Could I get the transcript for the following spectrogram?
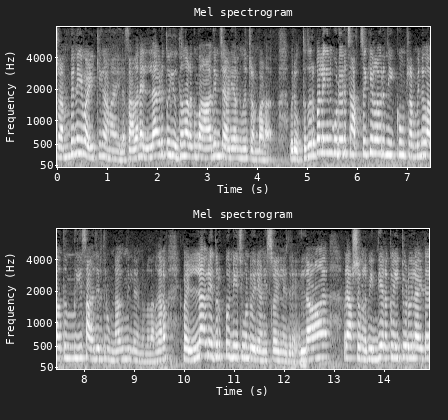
ട്രംപിനെ ഈ വഴിക്ക് കാണാനില്ല. സാധാരണ എല്ലായിടത്തും യുദ്ധം നടക്കുമ്പോൾ ആദ്യം ചാടി ഇറങ്ങുന്നത് ട്രംപാണ്. ഒരു ഒത്തുതീർപ്പ് അല്ലെങ്കിൽ കൂടി ഒരു ചർച്ചയ്ക്കുള്ള ഒരു നീക്കവും ട്രംപിന്റെ ഭാഗത്ത് നിന്ന് ഈ സാഹചര്യത്തിൽ ഉണ്ടാകുന്നില്ല എന്നുള്ളതാണ്. കാരണം ഇപ്പൊ എല്ലാവരും എതിർപ്പ് ഉന്നയിച്ചുകൊണ്ട് വരികയാണ് ഇസ്രായേലിനെതിരെ. എല്ലാ രാഷ്ട്രങ്ങളും ഇപ്പൊ ഇന്ത്യ അടക്കം ഏറ്റവും ഒടുവിലായിട്ട്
